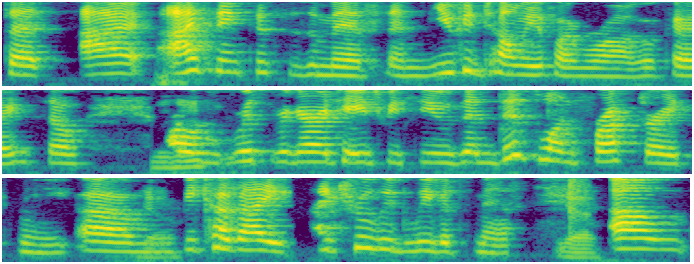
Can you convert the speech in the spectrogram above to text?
that I I think this is a myth, and you can tell me if I'm wrong. Okay, so mm-hmm. um, with regard to HBCUs, and this one frustrates me um, yeah. because I I truly believe it's myth. Yeah. Um,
